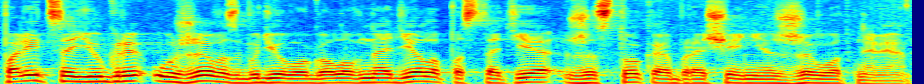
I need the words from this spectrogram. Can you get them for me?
Полиция Югры уже возбудила уголовное дело по статье «Жестокое обращение с животными».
